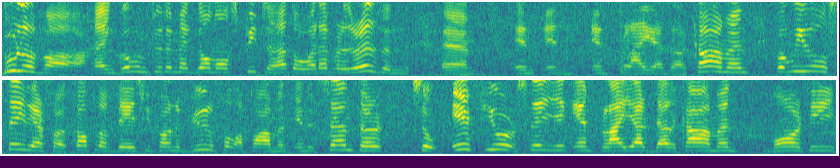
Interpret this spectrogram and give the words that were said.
boulevard and going to the McDonald's, Pizza Hut, or whatever there is in, um, in, in, in Playa del Carmen. But we will stay there for a couple of days. We found a beautiful apartment in the center. So if you're staying in Playa del Carmen, Marty,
